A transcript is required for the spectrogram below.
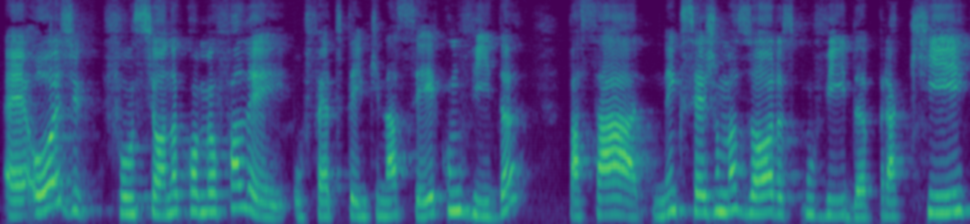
É, hoje funciona como eu falei: o feto tem que nascer com vida, passar nem que seja umas horas com vida, para que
